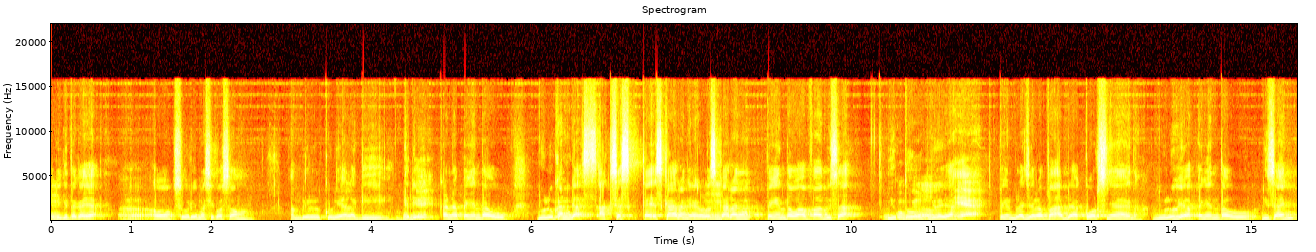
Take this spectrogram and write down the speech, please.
Jadi kita kayak eh, oh sore masih kosong ambil kuliah lagi. Jadi karena pengen tahu. Dulu kan nggak akses kayak sekarang ya. Kalau sekarang pengen tahu apa bisa YouTube Google, gitu ya. ya. Pengen belajar apa ada course-nya gitu. Dulu ya pengen tahu desain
